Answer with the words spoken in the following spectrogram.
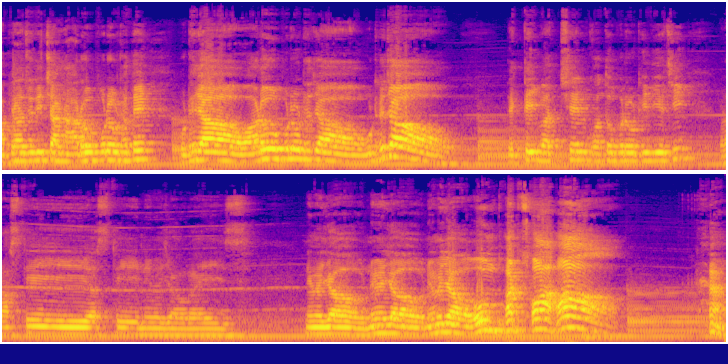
আপনারা যদি চান আরও উপরে উঠাতে, উঠে যাও, আরও উপরে উঠে যাও উঠে যাও। দেখতেই পাচ্ছেন কত উপরে উঠিয়ে দিয়েছি। আস্তে আস্তে নেমে যাও গাইজ নেমে যাও নেমে যাও নেমে যাও। ওম ফট হ্যাঁ,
